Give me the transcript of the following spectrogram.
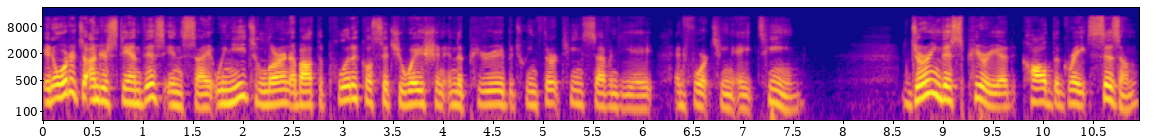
In order to understand this insight, we need to learn about the political situation in the period between 1378 and 1418. During this period, called the Great Schism,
